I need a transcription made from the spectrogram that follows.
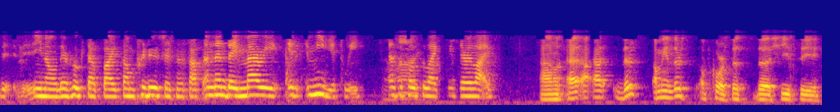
you know they're hooked up by some producers and stuff, and then they marry i- immediately as Ah, opposed to like live their life. Um, I, I, I, there's, I mean, there's of course there's the cheesy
